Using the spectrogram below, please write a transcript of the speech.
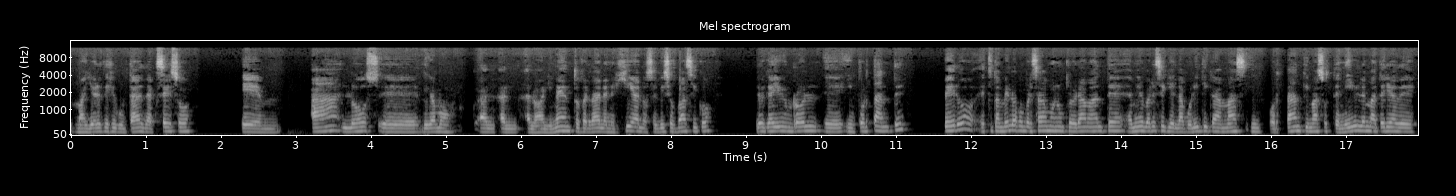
mayores dificultades de acceso a los, eh, digamos, a los alimentos, ¿verdad? La energía, los servicios básicos. Creo que hay un rol eh, importante, pero esto también lo conversábamos en un programa antes. A mí me parece que la política más importante y más sostenible en materia de,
